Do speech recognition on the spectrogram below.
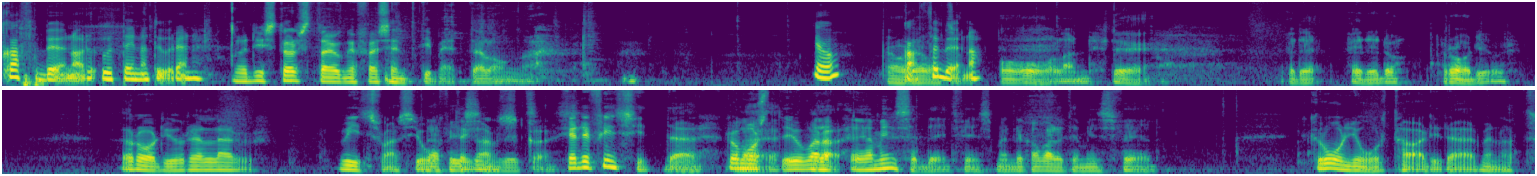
kaffebönor ute i naturen? De största är ungefär centimeter långa. Ja, kaffeböna. var- Och Åland, det är, det, är det då rådjur? Rådjur eller vitsvanshjort är ganska... vitsvans. Ja, det finns inte där. De Eller- måste ju vara... eller- Jag minns att det inte finns, men det kan vara att jag minns fel. Kronhjort har de där, men att...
